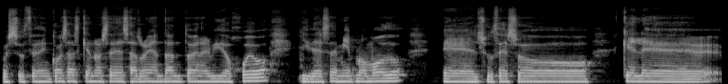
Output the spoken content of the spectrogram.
pues suceden cosas que no se desarrollan tanto en el videojuego y de ese mismo modo el suceso que le,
